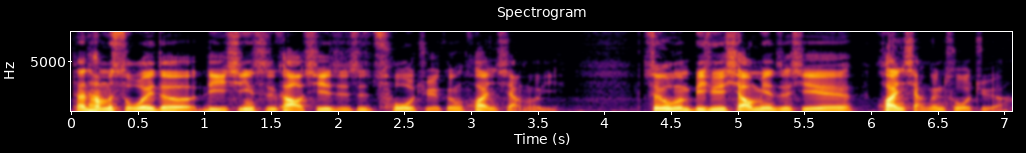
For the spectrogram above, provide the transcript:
但他们所谓的理性思考，其实只是错觉跟幻想而已。所以，我们必须消灭这些幻想跟错觉啊！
